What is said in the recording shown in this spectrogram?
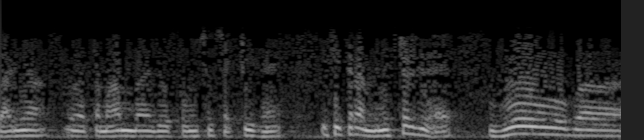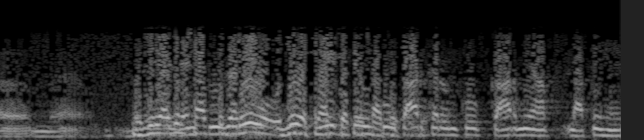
گاڑیاں تمام جو پروونشل سیکٹریز ہیں اسی طرح منسٹر جو ہے وہ اتار کر ان کو کار میں آپ لاتے ہیں۔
